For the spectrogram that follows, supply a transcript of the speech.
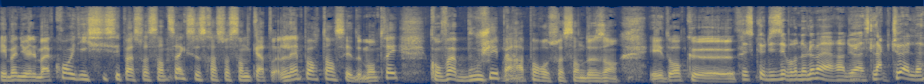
Emmanuel Macron, il dit si c'est pas 65, ce sera 64. L'important, c'est de montrer qu'on va bouger par rapport aux 62 ans. Et donc, euh, c'est ce que disait Bruno Le Maire, hein, l'actuel.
